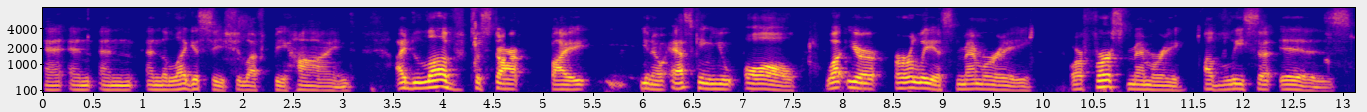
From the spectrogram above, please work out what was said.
and, and and and the legacy she left behind. I'd love to start by you know asking you all what your earliest memory or first memory of Lisa is.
